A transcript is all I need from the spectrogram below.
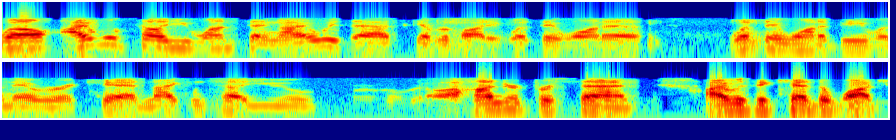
Well, I will tell you one thing. I always ask everybody what they want to what they want to be when they were a kid, and I can tell you a hundred percent. I was a kid that watched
